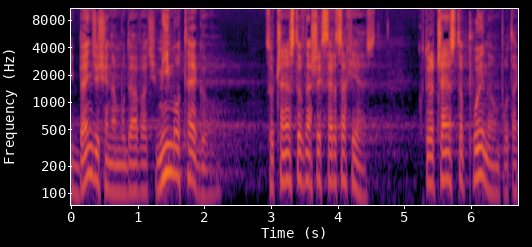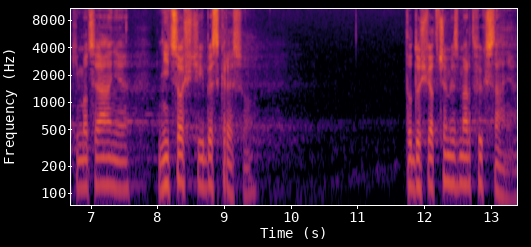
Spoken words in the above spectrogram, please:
i będzie się nam udawać, mimo tego, co często w naszych sercach jest, które często płyną po takim oceanie nicości i bezkresu, to doświadczymy zmartwychwstania.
